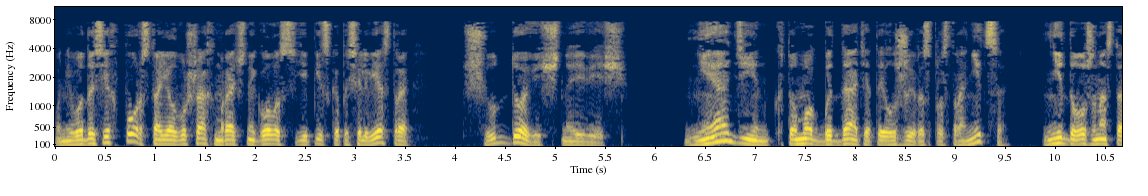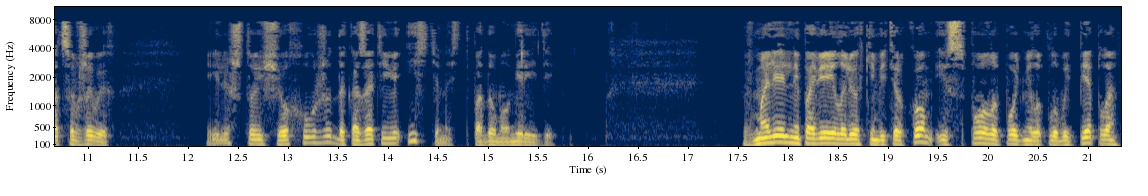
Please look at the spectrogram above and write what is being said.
У него до сих пор стоял в ушах мрачный голос епископа Сильвестра «Чудовищная вещь! Ни один, кто мог бы дать этой лжи распространиться, не должен остаться в живых». Или, что еще хуже, доказать ее истинность, — подумал Меридий. В молельне повеяло легким ветерком, из пола подняло клубы пепла.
